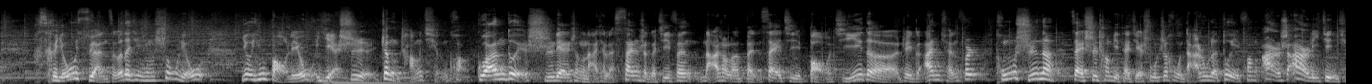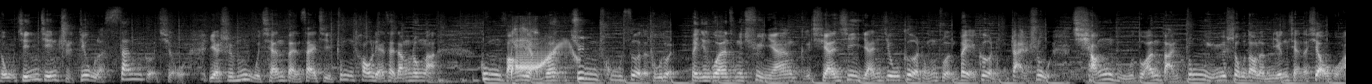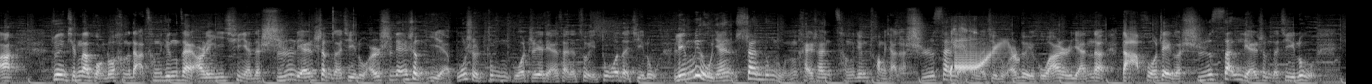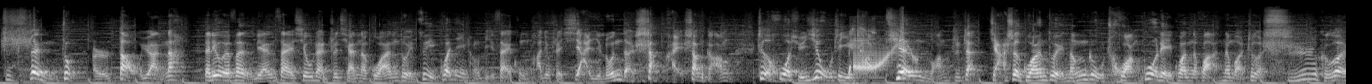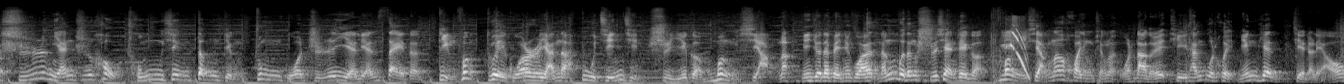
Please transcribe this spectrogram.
有选择的进行收留。又进行保留也是正常情况。国安队十连胜拿下了三十个积分，拿上了本赛季保级的这个安全分。同时呢，在十场比赛结束之后，打入了对方二十二粒进球，仅仅只丢了三个球，也是目前本赛季中超联赛当中啊。攻防两端均出色的球队，北京国安从去年潜心研究各种准备、各种战术，强补短板，终于收到了明显的效果啊！追平了广州恒大曾经在2017年的十连胜的记录，而十连胜也不是中国职业联赛的最多的记录。零六年山东鲁能泰山曾经创下了十三连胜的记录，而对国安而言呢，打破这个十三连胜的记录是慎重而道远呐。在六月份联赛休战之前呢，国安队最关键一场比赛恐怕就是下一轮的上海上港，这。或许又是一场天王之战。假设国安队能够闯过这关的话，那么这时隔十年之后重新登顶中国职业联赛的顶峰，对国安而言呢，不仅仅是一个梦想了。您觉得北京国安能不能实现这个梦想呢？欢迎评论。我是大嘴，体坛故事会，明天接着聊。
